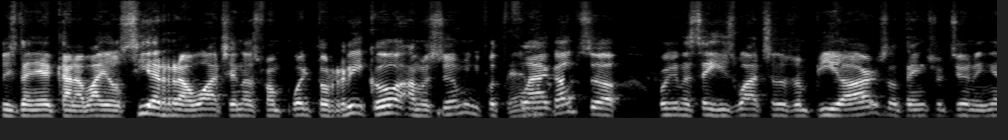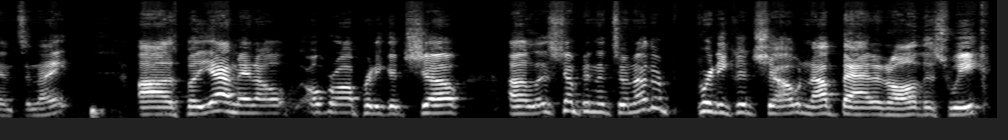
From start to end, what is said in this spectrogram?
Luis Daniel Caraballo Sierra watching us from Puerto Rico. I'm assuming you put the flag up, so we're gonna say he's watching us from PR. So thanks for tuning in tonight. Uh, but yeah, man, overall pretty good show. Uh, let's jump into another pretty good show. Not bad at all this week.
